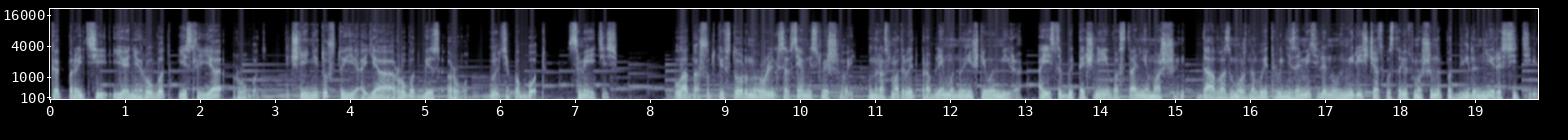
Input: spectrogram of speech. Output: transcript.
Как пройти «Я не робот, если я робот»? Точнее не то, что я, я робот без ро. Ну типа бот. Смейтесь. Ладно, шутки в сторону, ролик совсем не смешной. Он рассматривает проблемы нынешнего мира, а если быть точнее, восстание машин. Да, возможно, вы этого не заметили, но в мире сейчас восстают машины под видом нейросети.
